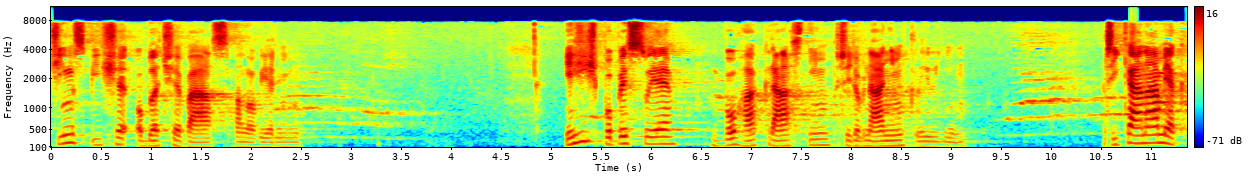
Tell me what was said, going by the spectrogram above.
čím spíše obleče vás, malověrní. Ježíš popisuje Boha krásným přirovnáním k lilím. Říká nám, jak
